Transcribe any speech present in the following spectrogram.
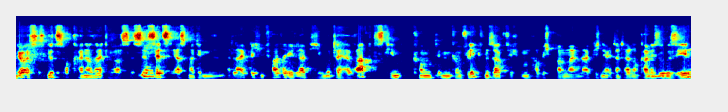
Ja, es, nützt auch keiner Seite was. Es, nee. setzt erstmal den leiblichen Vater, die leibliche Mutter herab. Das Kind kommt in Konflikt und sagt sich, hm, habe ich bei meinem leiblichen Elternteil noch gar nicht so mhm. gesehen.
